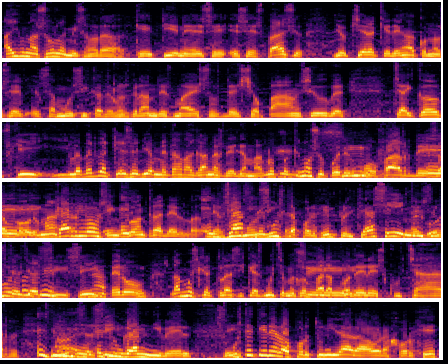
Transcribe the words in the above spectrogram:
hay una sola emisora que tiene ese, ese espacio. Yo quiero que den a conocer esa música de los grandes maestros de Chopin, Schubert, Tchaikovsky, y la verdad que ese día me daba ganas de llamarlo porque no se puede Sí. mofar de esa Eh, forma Carlos, en el- contra de, la- de ¿El su jazz le gusta, por ejemplo, el jazz? Sí, me gusta el jazz, sí, sí, No. pero la música clásica es mucho mejor Sí. para poder escuchar. Es, de ¿no? un, Eso es sí. de un gran nivel. Usted tiene la oportunidad ahora, Jorge.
